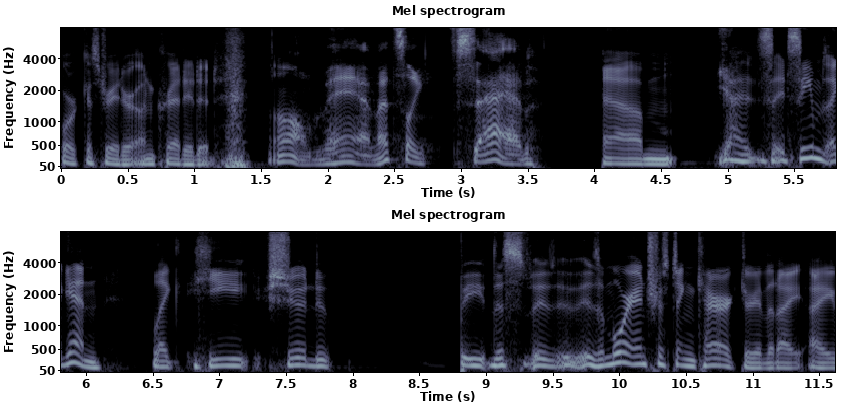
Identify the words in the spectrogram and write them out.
orchestrator, uncredited. Oh man, that's like sad. um, yeah, it's, it seems again like he should be. This is, is a more interesting character that I, I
